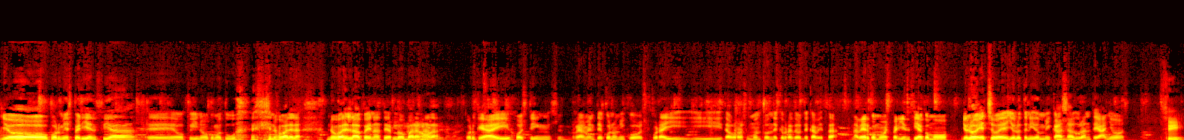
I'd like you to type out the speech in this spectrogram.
Yo, por mi experiencia, eh, opino como tú, que no vale la, no vale la pena hacerlo para nada. Porque hay hostings realmente económicos por ahí y te ahorras un montón de quebraderos de cabeza. A ver, como experiencia, como yo lo he hecho, ¿eh? yo lo he tenido en mi casa durante años. Sí.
